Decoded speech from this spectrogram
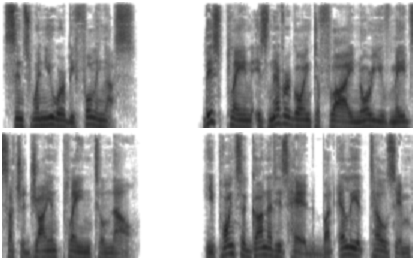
Since when you were befooling us? This plane is never going to fly nor you've made such a giant plane till now. He points a gun at his head but Elliot tells him,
